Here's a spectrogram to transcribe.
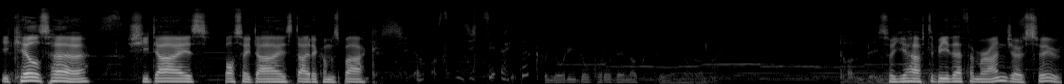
He kills her, she dies, Bosse dies, Dida comes back. So you have to be there for Miranjo too.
